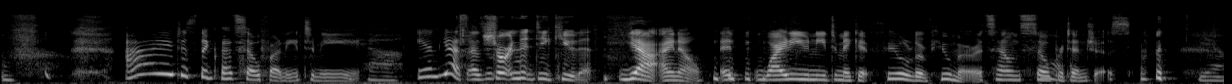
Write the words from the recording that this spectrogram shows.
I just think that's so funny to me. Yeah. And yes, as Shorten it, DQ'd it. yeah, I know. It, why do you need to make it field of humor? It sounds so oh. pretentious. Yeah.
